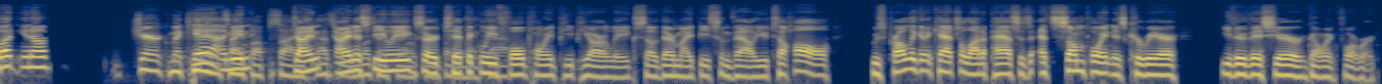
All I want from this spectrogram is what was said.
But, you know, Jerick McKinnon yeah, I mean, upside. dynasty leagues are typically like full point PPR leagues, so there might be some value to Hull, who's probably going to catch a lot of passes at some point in his career, either this year or going forward.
